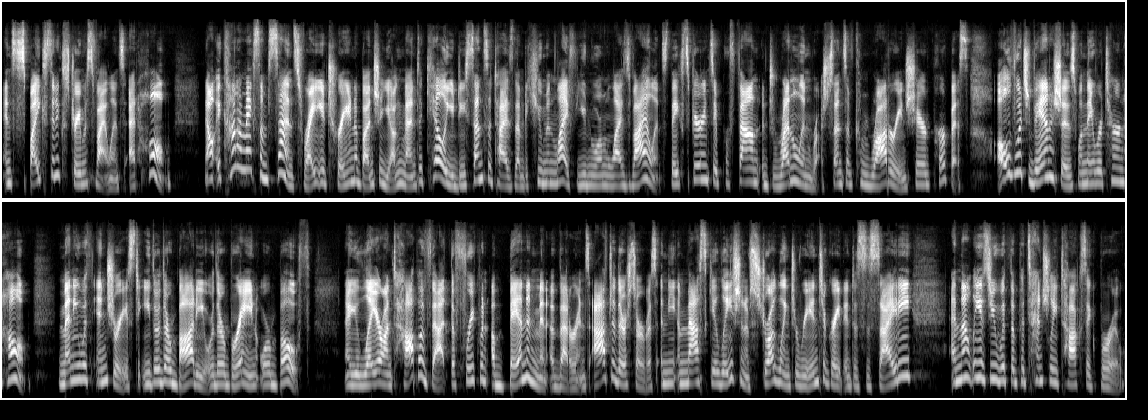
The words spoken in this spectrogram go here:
and spikes in extremist violence at home. Now, it kind of makes some sense, right? You train a bunch of young men to kill, you desensitize them to human life, you normalize violence. They experience a profound adrenaline rush, sense of camaraderie, and shared purpose, all of which vanishes when they return home, many with injuries to either their body or their brain or both. Now, you layer on top of that the frequent abandonment of veterans after their service and the emasculation of struggling to reintegrate into society, and that leaves you with the potentially toxic brew.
